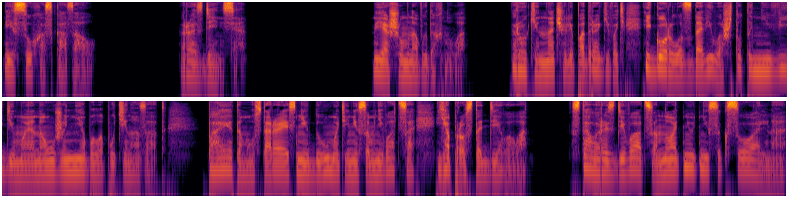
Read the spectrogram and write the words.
и сухо сказал «Разденься». Я шумно выдохнула. Руки начали подрагивать, и горло сдавило что-то невидимое, но уже не было пути назад. Поэтому, стараясь не думать и не сомневаться, я просто делала — Стала раздеваться, но отнюдь не сексуально,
